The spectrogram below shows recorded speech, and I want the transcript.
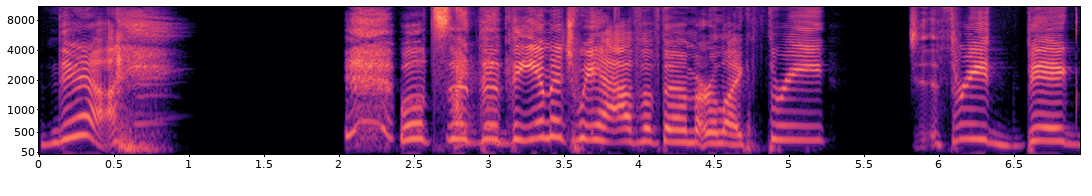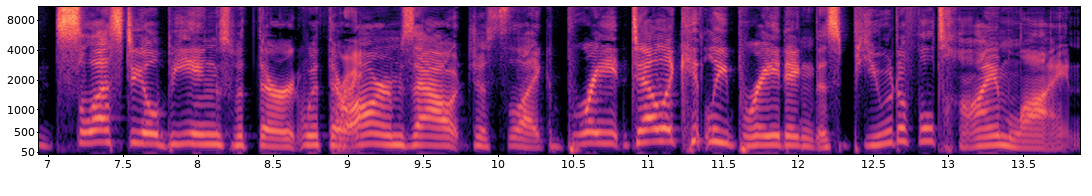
Yeah. well, it's the, the think- the image we have of them are like three three big celestial beings with their with their Right. arms out just like braid delicately braiding this beautiful timeline.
